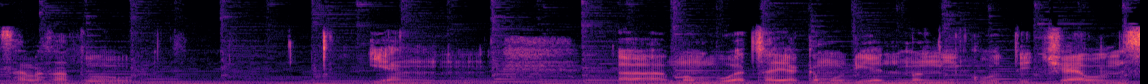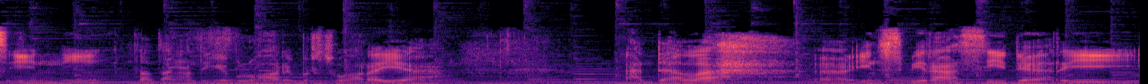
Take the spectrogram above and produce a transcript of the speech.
salah satu yang uh, membuat saya kemudian mengikuti challenge ini tantangan 30 hari bersuara ya adalah uh, inspirasi dari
